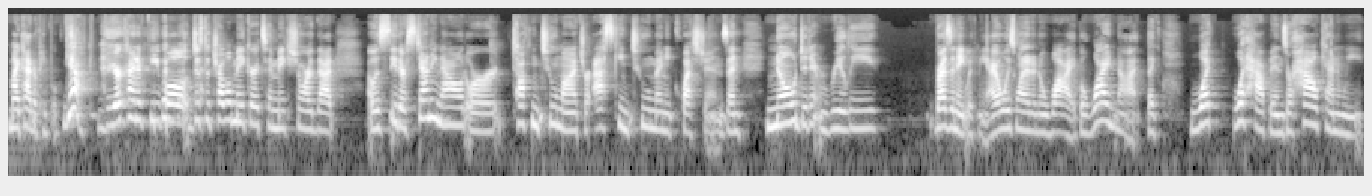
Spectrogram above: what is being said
my kind of people. Yeah, your kind of people, just a troublemaker to make sure that I was either standing out or talking too much or asking too many questions. And no didn't really resonate with me. I always wanted to know why, but why not? Like what what happens or how can we?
